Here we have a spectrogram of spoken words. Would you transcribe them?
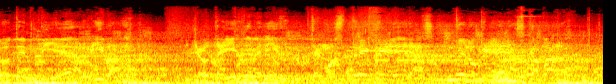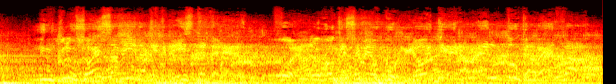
Yo te envié arriba. Yo te hice venir. Te mostré que eras, de lo que eras capaz. Incluso esa vida que creíste tener fue algo que se me ocurrió y que grabé en tu cabeza.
